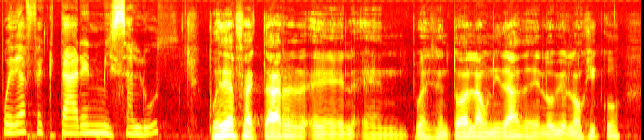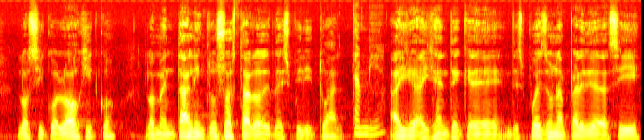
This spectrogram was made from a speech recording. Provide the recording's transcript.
puede afectar en mi salud? Puede afectar eh, en, pues, en toda la unidad, en lo biológico, lo psicológico, lo mental, incluso hasta lo, lo espiritual. También. Hay, hay gente que después de una pérdida así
